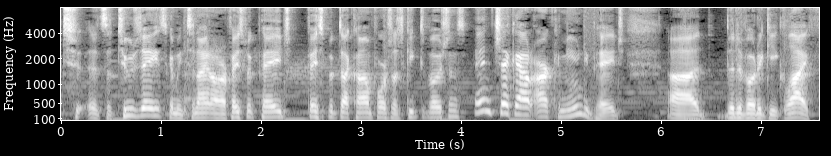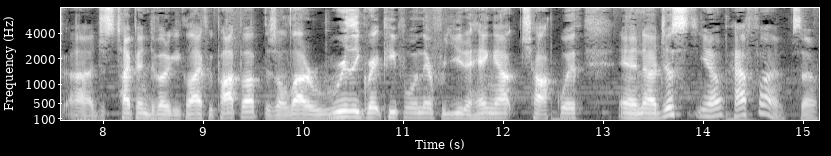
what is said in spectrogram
t- it's a Tuesday. It's gonna be tonight on our Facebook page, facebook.com forward slash geek devotions, and check out our community page, uh, the Devoted Geek Life. Uh, just type in Devoted Geek Life. We pop up. There's a lot of really great people in there for you to hang out, talk with, and uh, just you know have fun. So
